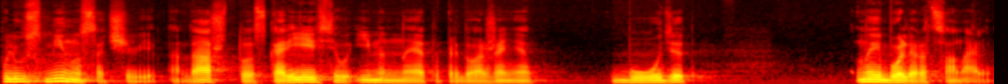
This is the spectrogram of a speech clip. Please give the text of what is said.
плюс-минус очевидно, да, что, скорее всего, именно это предложение будет наиболее рациональным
